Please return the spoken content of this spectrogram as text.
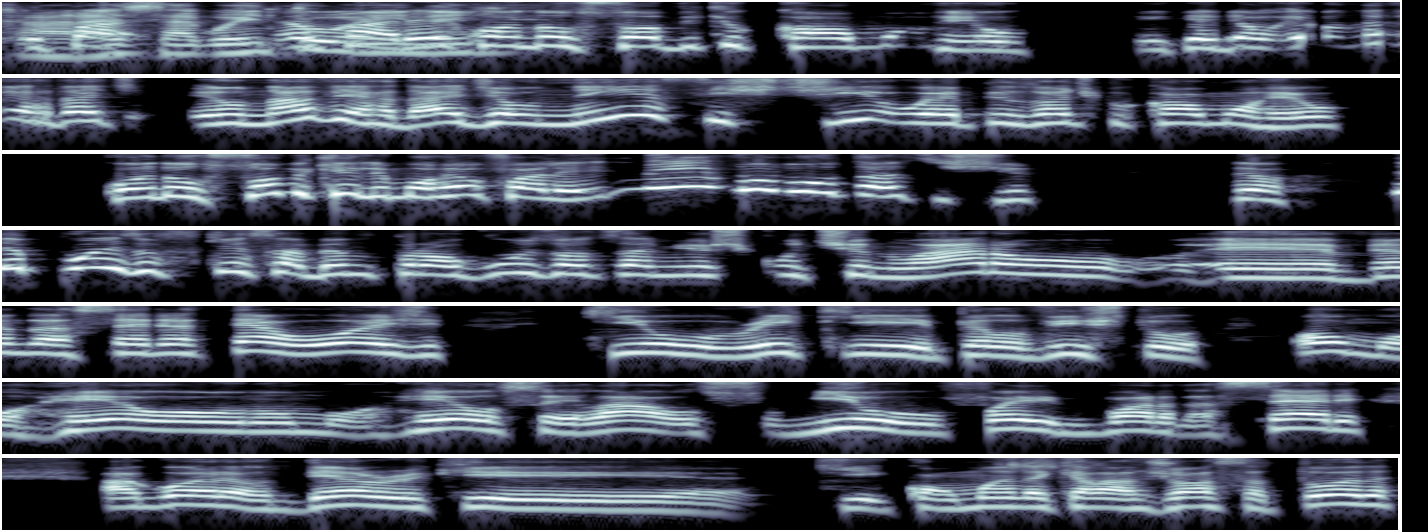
Caralho, você aguentou eu parei ainda, quando eu soube que o Carl morreu. Entendeu? Eu, na verdade, eu, na verdade, eu nem assisti o episódio que o Carl morreu. Quando eu soube que ele morreu, eu falei, nem vou voltar a assistir. Entendeu? Depois eu fiquei sabendo por alguns outros amigos que continuaram é, vendo a série até hoje, que o Rick, pelo visto, ou morreu ou não morreu, sei lá, ou sumiu, foi embora da série. Agora é o Derek que, que comanda aquela jossa toda.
